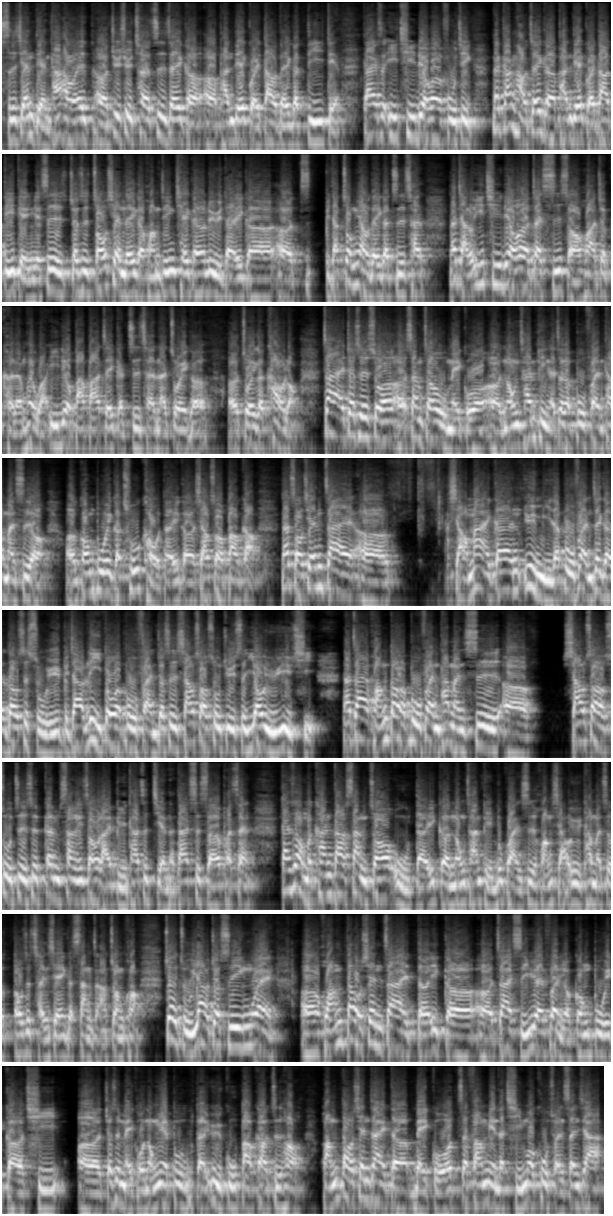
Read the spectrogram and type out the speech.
时间点，它还会呃继续测试这个呃盘跌轨道的一个低点，大概是一七六二附近。那刚好这个盘跌轨道低点也是就是周线的一个黄金切割率的一个呃。比较重要的一个支撑，那假如一七六二再失守的话，就可能会往一六八八这个支撑来做一个呃做一个靠拢。再就是说，呃上周五美国呃农产品的这个部分，他们是有呃公布一个出口的一个销售报告。那首先在呃小麦跟玉米的部分，这个都是属于比较利多的部分，就是销售数据是优于预期。那在黄豆的部分，他们是呃。销售数字是跟上一周来比，它是减了大概四十二 percent。但是我们看到上周五的一个农产品，不管是黄小玉，他们是都是呈现一个上涨的状况。最主要就是因为，呃，黄豆现在的一个呃，在十一月份有公布一个期，呃，就是美国农业部的预估报告之后，黄豆现在的美国这方面的期末库存剩下。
